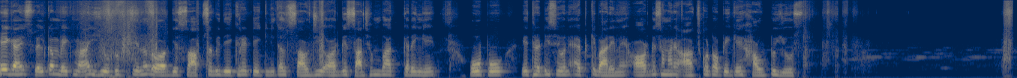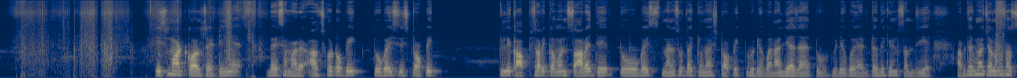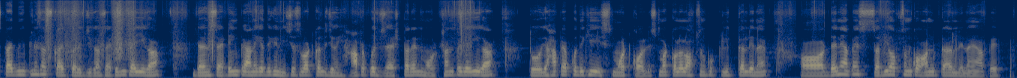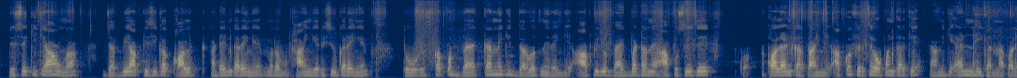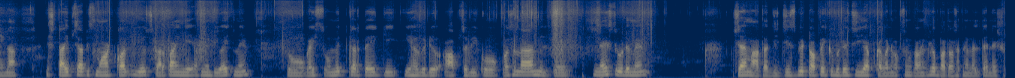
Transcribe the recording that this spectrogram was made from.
Hey guys welcome back my YouTube channel और ये आप सभी देख रहे टेक्निकल सावजी और के आज हम बात करेंगे Oppo A thirty seven app के बारे में और के हमारे आज का टॉपिक है how to use smart call setting है। गाइस हमारे आज का टॉपिक तो गाइस इस टॉपिक के लिए काफ़ी सारे कमेंट्स आ रहे थे। तो गैस मैंने सोचा क्यों ना इस टॉपिक की वीडियो बना लिया जाए। तो वीडियो को एंड तक देखिए समझिए। अभी तक हमारे चैनल को सब्सक्राइब नहीं प्लीज़ सब्सक्राइब कर लीजिएगा। सेटिंग आइएगा। देन सेटिंग पे आने के देखिए, नीचे स्लॉट कर लीजिएगा। यहाँ पे आपको जेस्टर एंड मोशन पे जाइएगा। तो यहाँ पे आपको देखिए स्मार्ट कॉल स्मार्ट कॉल वाला ऑप्शन को क्लिक कर लेना है। और देन यहाँ पे सभी ऑप्शन को ऑन कर लेना है यहाँ पे। जिससे कि क्या होगा, जब भी आप किसी का कॉल अटेंड करेंगे मतलब उठाएँगे रिसीव करेंगे तो उसको आपको बैक करने की ज़रूरत नहीं रहेगी। आपकी जो बैक बटन है, आप उसी से कॉल एंड कर पाएँगे। आपको फिर से ओपन करके, यानी कि एंड नहीं करना पड़ेगा। इस टाइप से आप स्मार्ट कॉल यूज़ कर पाएँगे अपने डिवाइस में। तो गाइस उम्मीद करते हैं कि यह वीडियो आप सभी को पसंद आया। मिलते हैं नेक्स्ट वीडियो में। जय माता जी जिस भी टॉपिक की वीडियो चाहिए, आप कमेंट बॉक्स में कमेंट करके बता सकते हैं। मिलते हैं नेक्स्ट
